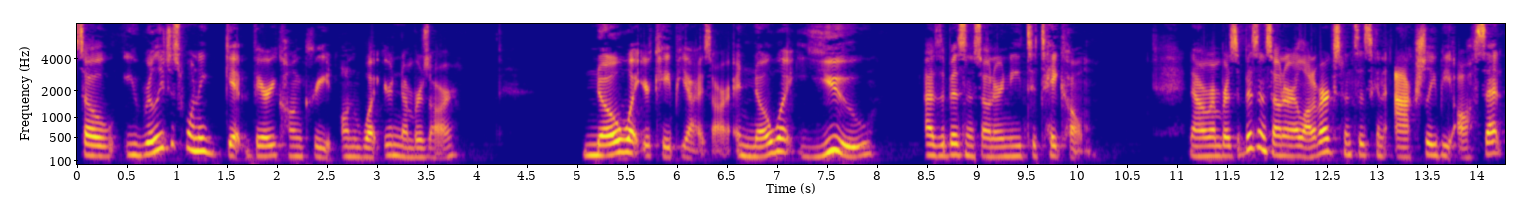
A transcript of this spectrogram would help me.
so you really just want to get very concrete on what your numbers are, know what your KPIs are, and know what you as a business owner need to take home. Now, remember, as a business owner, a lot of our expenses can actually be offset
